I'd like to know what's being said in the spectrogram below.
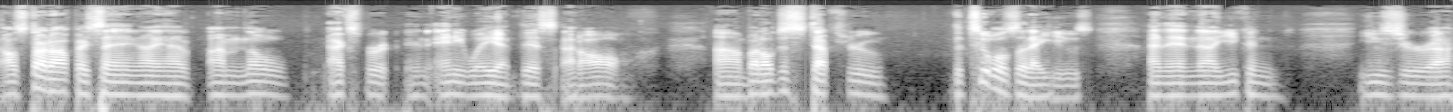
I'll start off by saying I have I'm no expert in any way at this at all, uh, but I'll just step through the tools that I use, and then uh, you can use your uh,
